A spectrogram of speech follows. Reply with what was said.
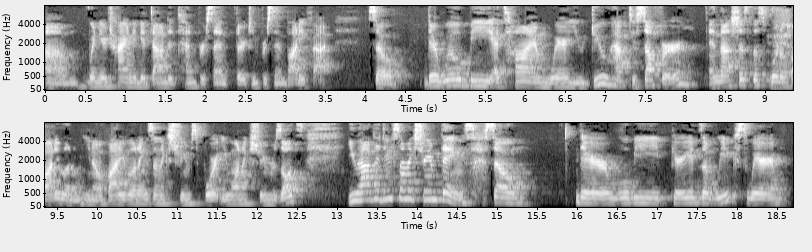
um, when you're trying to get down to 10%, 13% body fat. So there will be a time where you do have to suffer, and that's just the sport of bodybuilding. You know, bodybuilding is an extreme sport. You want extreme results. You have to do some extreme things. So there will be periods of weeks where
